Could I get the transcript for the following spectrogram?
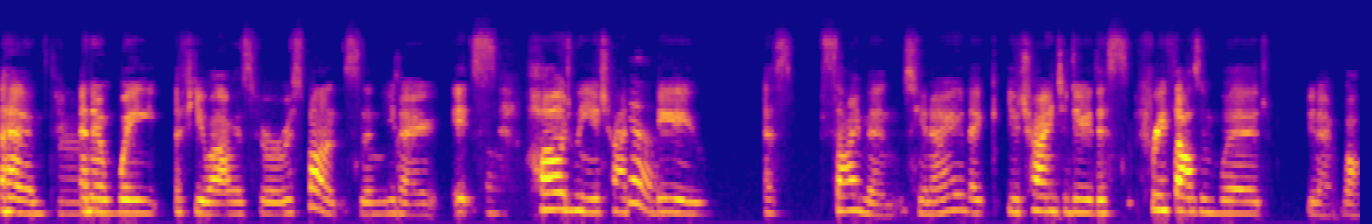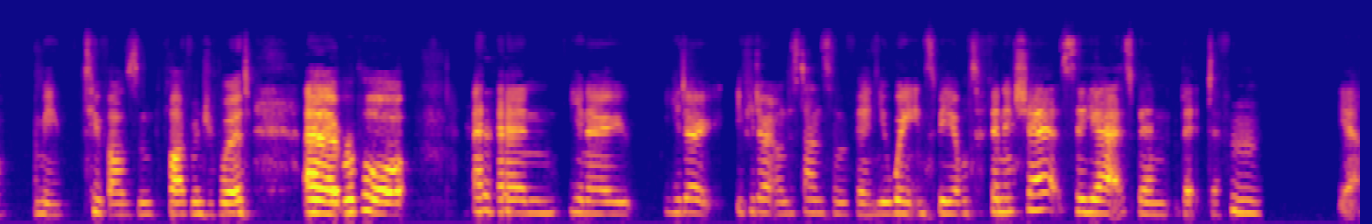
Um, Mm. and then wait a few hours for a response. And, you know, it's Oh. hard when you're trying Yeah. to do assignments, you know, like you're trying to do this 3,000 word, you know, well, I mean, 2,500 word uh, report. And then, you know, you don't, if you don't understand something, you're waiting to be able to finish it. So, yeah, it's been a bit different. Yeah.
